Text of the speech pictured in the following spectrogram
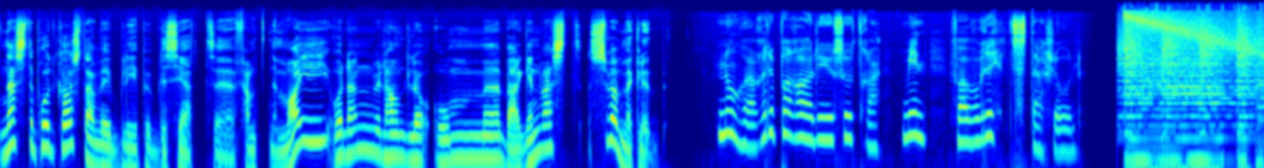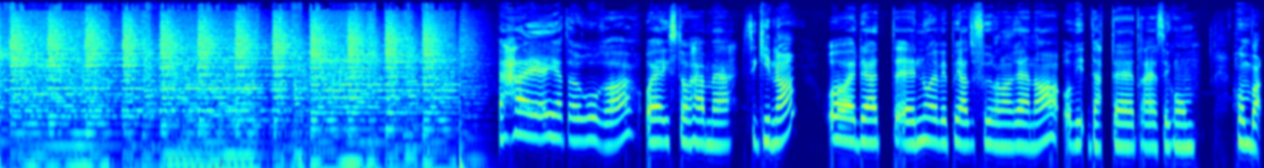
Neste podkast vil bli publisert 15. mai, og den vil handle om Bergen Vest svømmeklubb. Nå hører du på Radio Sotra, min favorittstasjon. Hei, jeg heter Aurora, og jeg står her med Sikina. Og det, nå er vi på Hjeltefuren Arena, og vi, dette dreier seg om håndball.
